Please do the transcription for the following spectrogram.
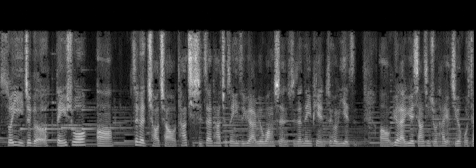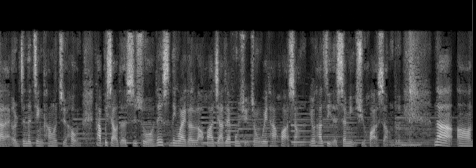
所以这个等于说，呃。这个巧巧，他其实在他求生意志越来越旺盛，随着那一片最后叶子，呃，越来越相信说他有机会活下来，而真的健康了之后，他不晓得是说那是另外一个老画家在风雪中为他画上的，用他自己的生命去画上的。那啊、呃，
